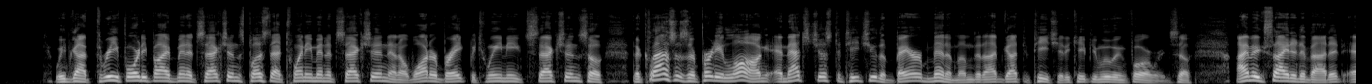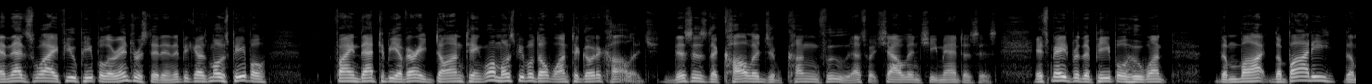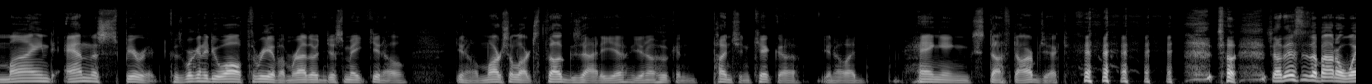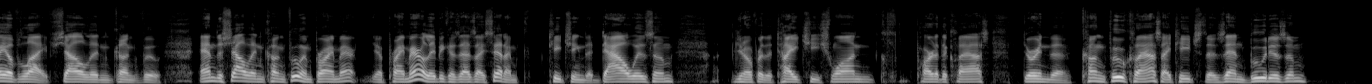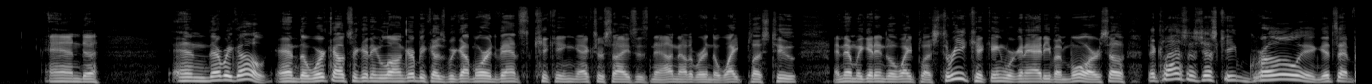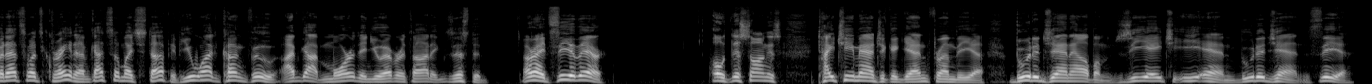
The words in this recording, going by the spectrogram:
We've got three 45 minute sections plus that 20 minute section and a water break between each section. So the classes are pretty long, and that's just to teach you the bare minimum that I've got to teach you to keep you moving forward. So I'm excited about it, and that's why few people are interested in it because most people find that to be a very daunting. Well, most people don't want to go to college. This is the college of kung fu. That's what Shaolin Chi Mantis is. It's made for the people who want the mo- the body, the mind, and the spirit, because we're going to do all three of them rather than just make you know, you know, martial arts thugs out of you, you know, who can punch and kick a you know a hanging stuffed object. so, so this is about a way of life, Shaolin Kung Fu, and the Shaolin Kung Fu, and primar- primarily because, as I said, I'm teaching the Taoism, you know, for the Tai Chi Chuan part of the class. During the Kung Fu class, I teach the Zen Buddhism, and uh, and there we go. And the workouts are getting longer because we got more advanced kicking exercises now, now that we're in the white plus two. And then we get into the white plus three kicking, we're going to add even more. So the classes just keep growing. It's a, but that's what's great. I've got so much stuff. If you want Kung Fu, I've got more than you ever thought existed. All right, see you there. Oh, this song is Tai Chi Magic again from the uh, Buddha Zhen album, Z H E N, Buddha Zhen. See ya.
